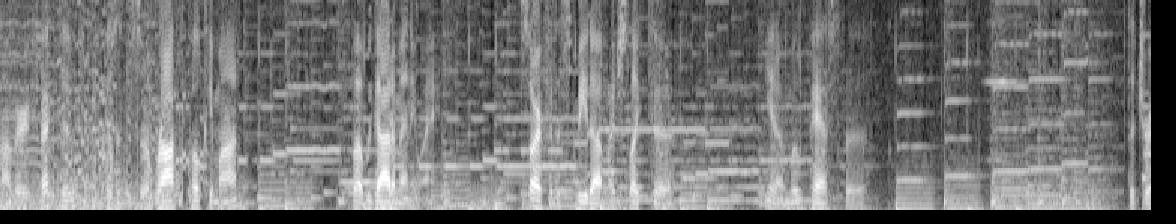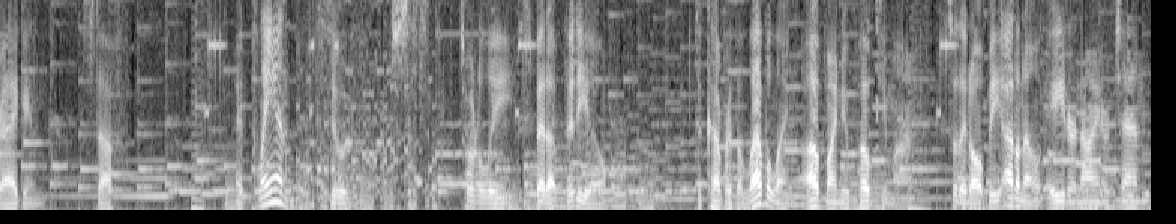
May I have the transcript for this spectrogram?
Not very effective, because it's a rock Pokemon. But we got him anyway. Sorry for the speed up, I just like to, you know, move past the the dragon stuff. I had planned to do just a totally sped up video to cover the leveling of my new Pokemon. So they'd all be, I don't know, 8 or 9 or 10.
